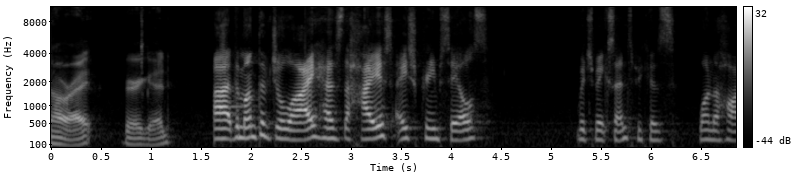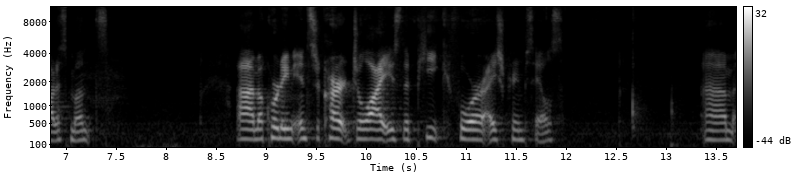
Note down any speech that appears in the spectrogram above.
All right, very good. Uh, the month of July has the highest ice cream sales, which makes sense because one of the hottest months. Um, according to Instacart, July is the peak for ice cream sales. Um,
